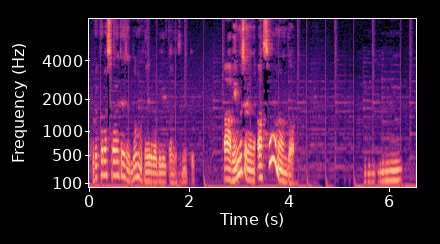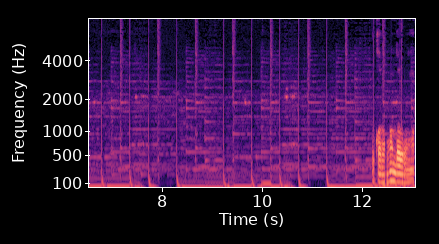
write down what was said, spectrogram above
これから調べたい人どんな対応ができるかですね。あ、弁護士じゃない。あ、そうなんだ。うん。だからなんだろうな。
